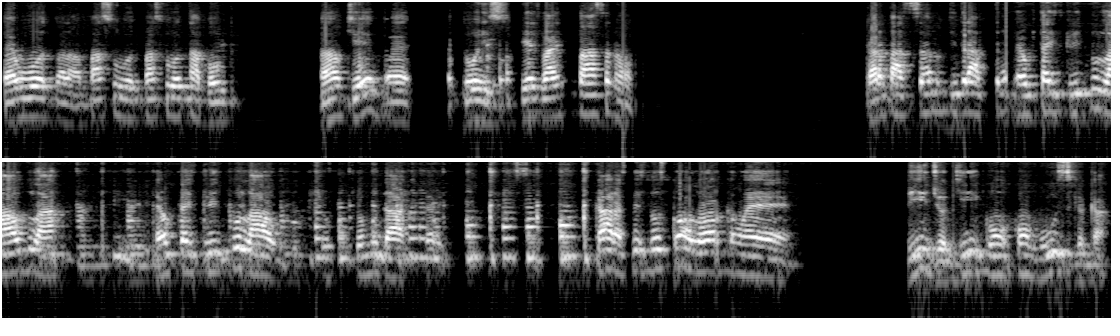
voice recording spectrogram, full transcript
É o outro, olha lá. Passa o outro, passa o outro na boca. Ah, o quê? É, é dois. Ele vai não passa, não. Cara passando hidratante. É o que está escrito no laudo lá. É o que está escrito no laudo. Deixa eu, deixa eu mudar aqui, Cara, as pessoas colocam é, vídeo aqui com, com música, cara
